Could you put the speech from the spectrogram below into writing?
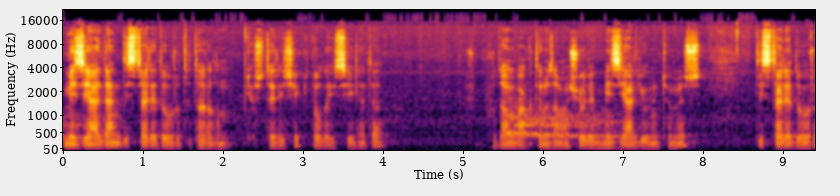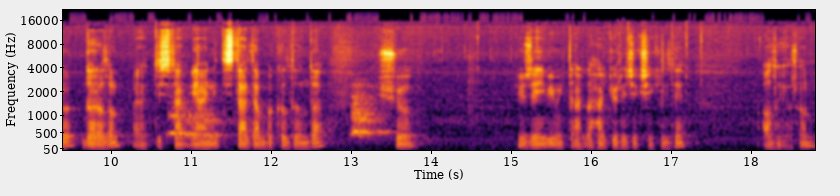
meziyelden distale doğru da daralım gösterecek. Dolayısıyla da buradan baktığım zaman şöyle meziyel görüntümüz distale doğru daralım. Evet, distal yani distalden bakıldığında şu yüzeyi bir miktar daha görecek şekilde alıyorum.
